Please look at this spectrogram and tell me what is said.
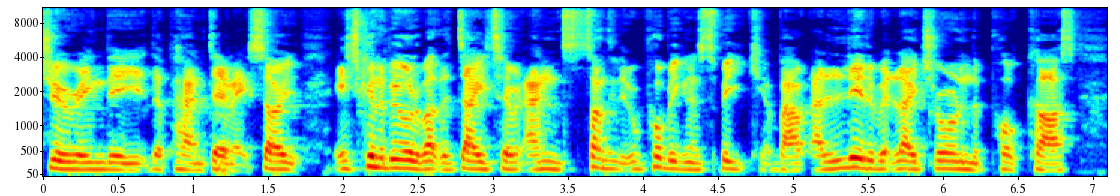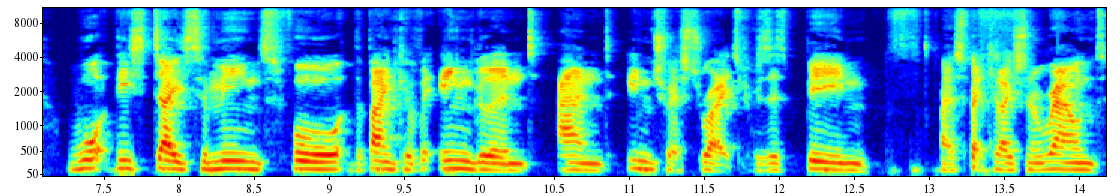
during the, the pandemic. So it's going to be all about the data and something that we're probably going to speak about a little bit later on in the podcast what this data means for the Bank of England and interest rates, because there's been uh, speculation around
